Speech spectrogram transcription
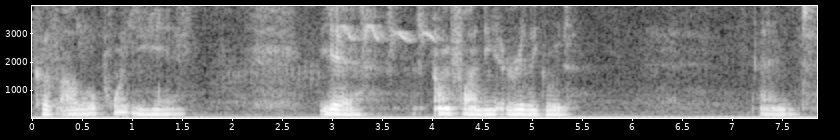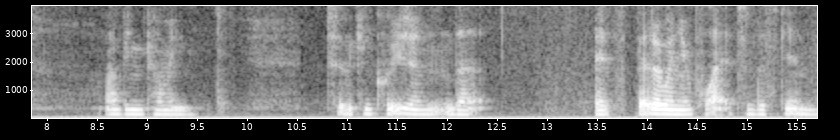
Because I will point you here. yeah, I'm finding it really good. And I've been coming to the conclusion that it's better when you apply it to the skin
